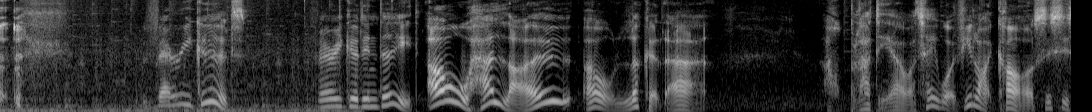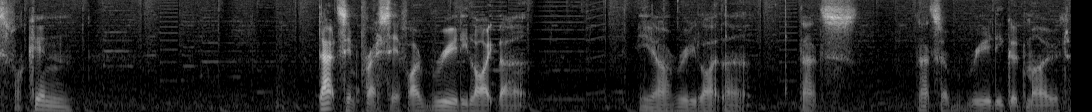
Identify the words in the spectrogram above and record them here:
Very good. Very good indeed. Oh, hello. Oh, look at that. Oh, bloody hell. i tell you what, if you like cars, this is fucking... That's impressive. I really like that. Yeah, I really like that. That's... That's a really good mode.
